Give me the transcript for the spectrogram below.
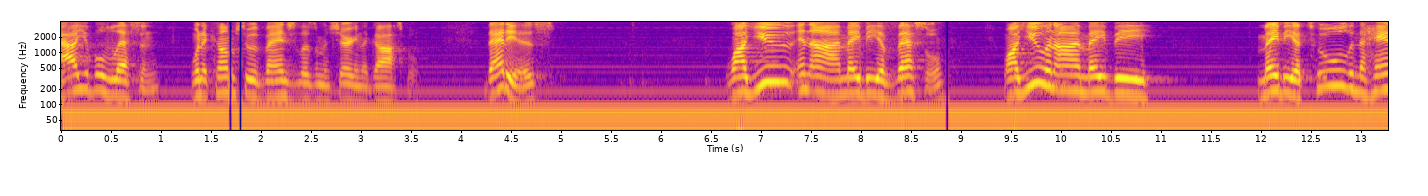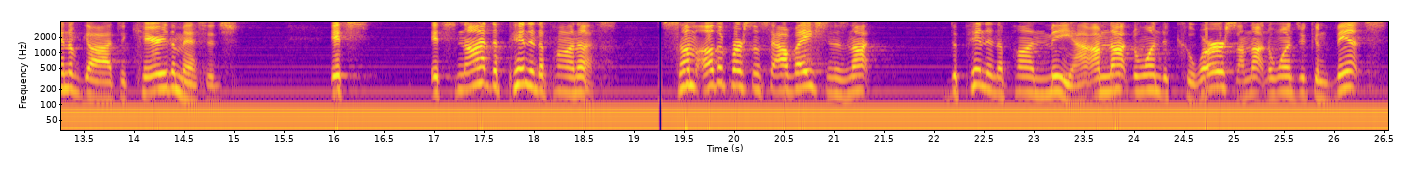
valuable lesson when it comes to evangelism and sharing the gospel. That is, while you and I may be a vessel while you and I may be maybe a tool in the hand of God to carry the message, it's it's not dependent upon us. Some other person's salvation is not dependent upon me. I, am not the one to coerce, I'm not the one to convince,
